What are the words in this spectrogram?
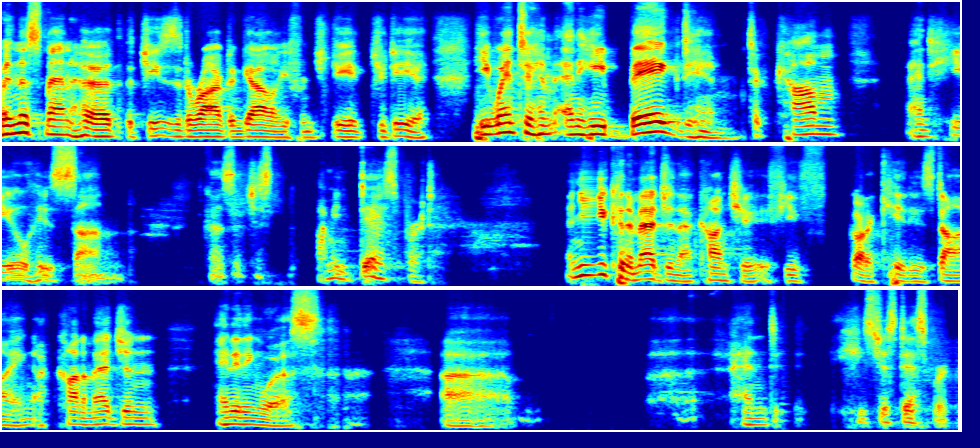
When this man heard that Jesus had arrived in Galilee from Judea, he went to him and he begged him to come and heal his son. Because it's just, I mean, desperate. And you can imagine that, can't you? If you've got a kid who's dying, I can't imagine anything worse. Uh, and he's just desperate.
